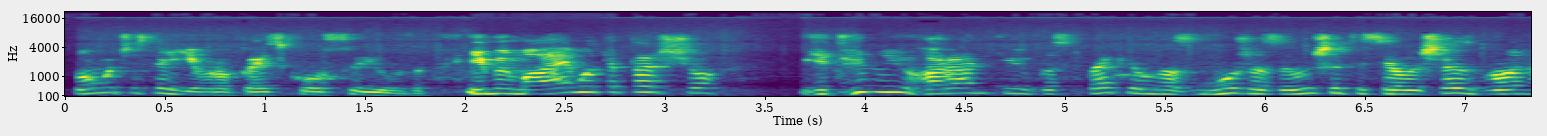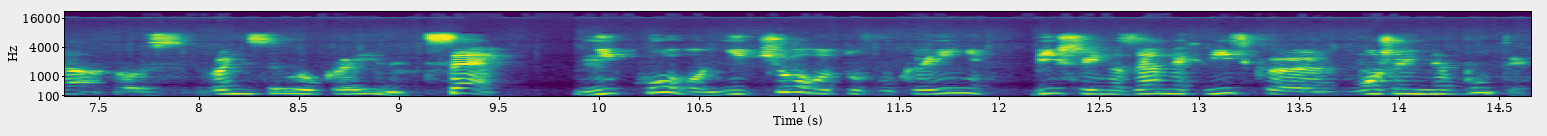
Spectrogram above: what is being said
в тому числі Європейського Союзу. І ми маємо тепер, що єдиною гарантією безпеки у нас може залишитися лише збройна збройні сили України. Все нікого, нічого тут в Україні більше іноземних військ е, може і не бути.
